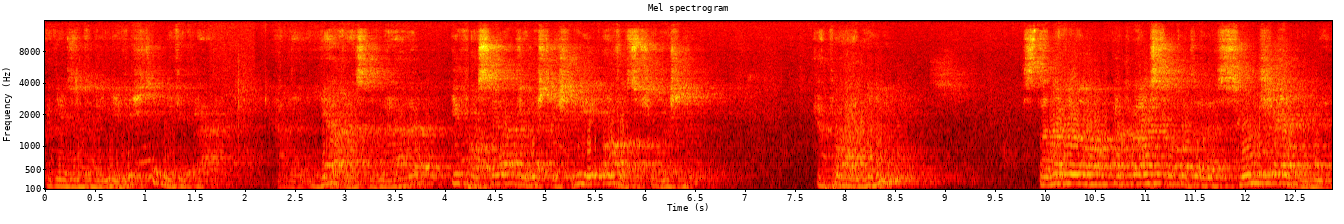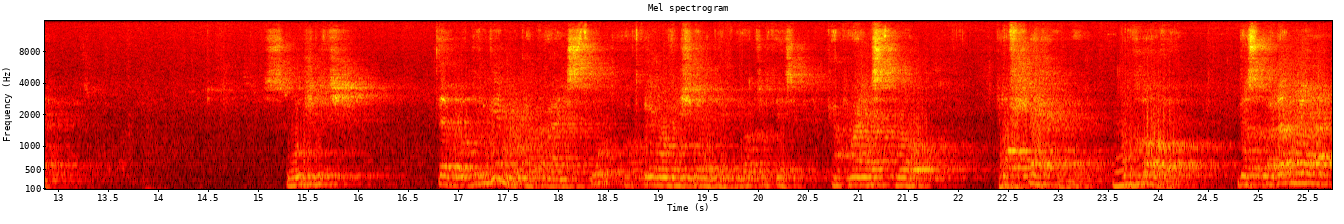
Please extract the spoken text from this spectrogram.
Pan Jezus mówi, nie wyście mnie wybrali, ale ja was wybrałem i posyłam, żebyście szli owoc przynosili. Kapłani stanowią kapłaństwo, które służebne. Służyć temu drugiemu kapłaństwu, o którym mówi święty Piotr, to jest kapłaństwo powszechne, duchowe, do składania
